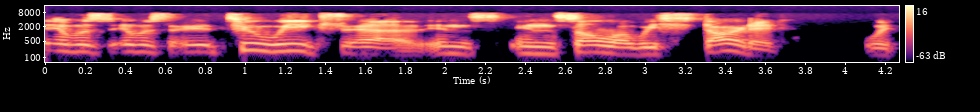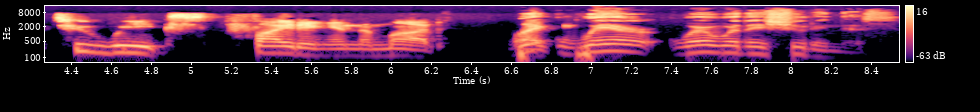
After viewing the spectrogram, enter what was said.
It was it was uh, two weeks uh, in in solo. We started with two weeks fighting in the mud. Like where where were they shooting this?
